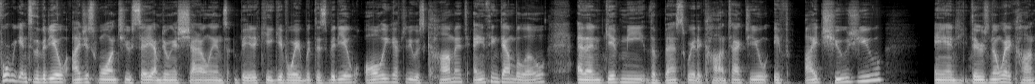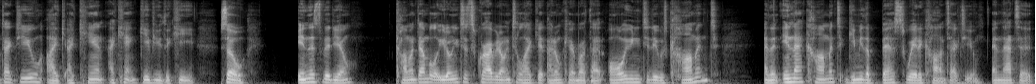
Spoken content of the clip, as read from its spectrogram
Before we get into the video, I just want to say I'm doing a Shadowlands beta key giveaway with this video. All you have to do is comment anything down below and then give me the best way to contact you. If I choose you and there's no way to contact you, I, I can't I can't give you the key. So in this video, comment down below. You don't need to subscribe, you don't need to like it. I don't care about that. All you need to do is comment and then in that comment, give me the best way to contact you. And that's it.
